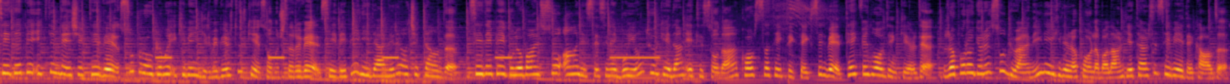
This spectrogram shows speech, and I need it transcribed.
CDP İklim Değişikliği ve Su Programı 2021 Türkiye sonuçları ve CDP liderleri açıklandı. CDP Global Su A listesine bu yıl Türkiye'den Etisoda, Korsa Teknik Tekstil ve Tekfen Holding girdi. Rapora göre su güvenliği ile ilgili raporlamalar yetersiz seviyede kaldı.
